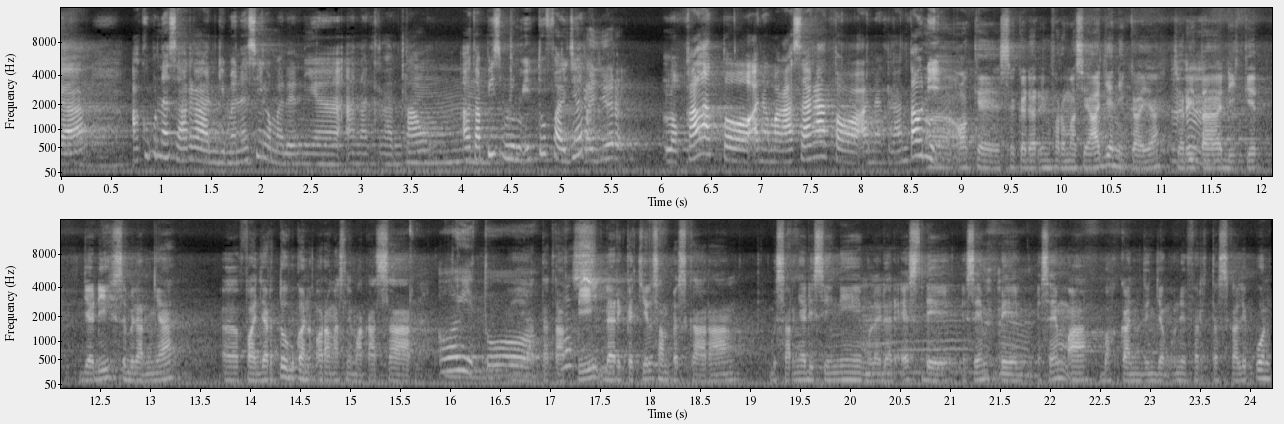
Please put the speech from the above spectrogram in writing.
ya, aku penasaran gimana sih Ramadannya anak rantau. Ah, tapi sebelum itu Fajar Fajar lokal atau anak Makassar atau anak rantau nih? Ah, Oke, sekedar informasi aja nih Kak ya, cerita dikit. Jadi sebenarnya eh, Fajar tuh bukan orang asli Makassar. oh itu. Iya, tetapi dari kecil sampai sekarang besarnya di sini mulai dari SD, SMP, SMA, bahkan jenjang universitas sekalipun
